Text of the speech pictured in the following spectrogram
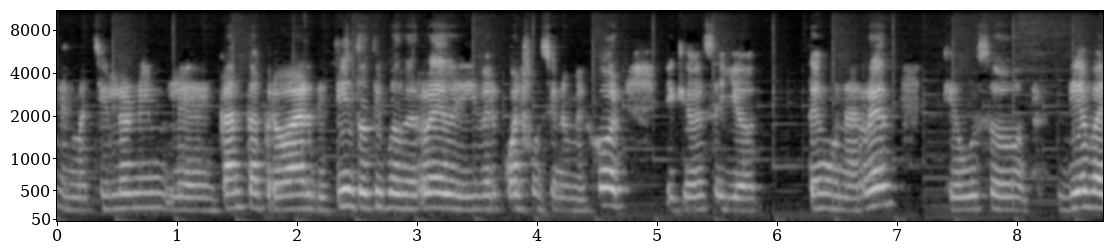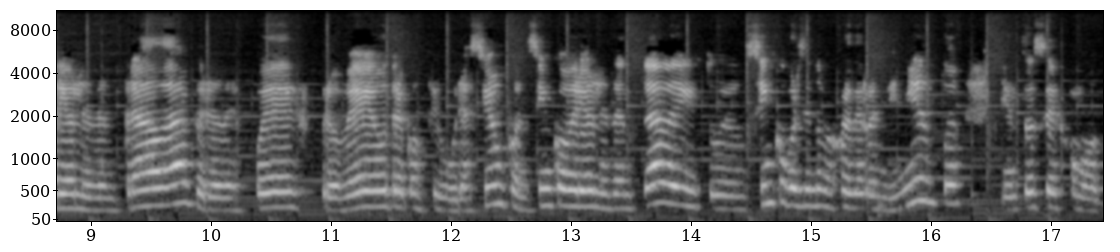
el Machine Learning le encanta probar distintos tipos de redes y ver cuál funciona mejor y que a veces yo tengo una red que uso 10 variables de entrada, pero después probé otra configuración con 5 variables de entrada y tuve un 5% mejor de rendimiento y entonces como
